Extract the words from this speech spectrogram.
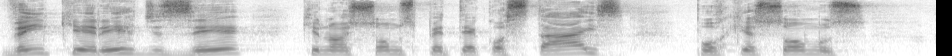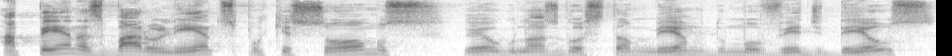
vem querer dizer que nós somos pentecostais porque somos apenas barulhentos, porque somos, eu, nós gostamos mesmo do mover de Deus.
